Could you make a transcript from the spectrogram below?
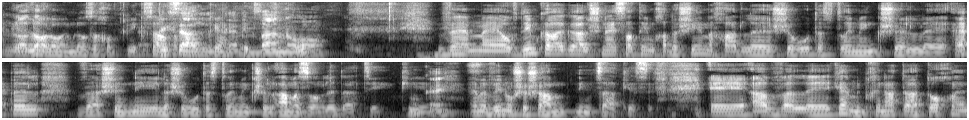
הם לא, לא, לא, הם לא זכו, פיקסאר, פיקסאר, כן, כן, פיקסאר זכו. והם אה, עובדים כרגע על שני סרטים חדשים, אחד לשירות הסטרימינג של אה, אפל והשני לשירות הסטרימינג של אמזון לדעתי. כי okay. אוקיי. הם הבינו ששם נמצא הכסף. אה, אבל כן, מבחינת התוכן,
